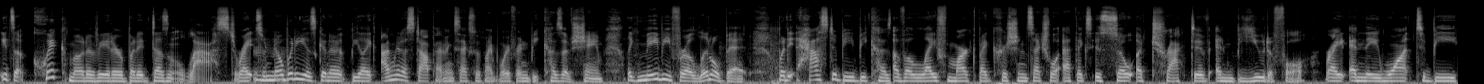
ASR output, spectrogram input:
it's a quick motivator, but it doesn't last, right? So mm-hmm. nobody is gonna be like, I'm gonna stop having sex with my boyfriend because of shame. Like maybe for a little bit, but it has to be because of a life marked by Christian sexual ethics is so attractive and beautiful, right? And they want to be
